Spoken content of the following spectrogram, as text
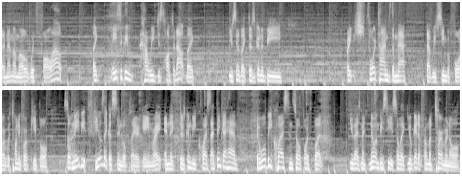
an MMO with Fallout? Like basically how we just talked it out. Like you said, like there's going to be right four times the map that we've seen before with 24 people. So maybe it feels like a single player game, right? And like there's going to be quests. I think I have there will be quests and so forth, but you guys mentioned no NPC. so like you'll get it from a terminal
